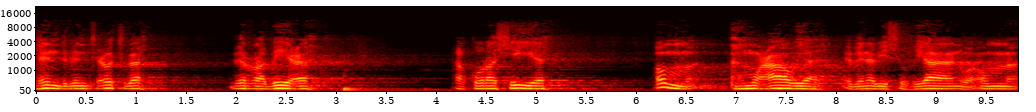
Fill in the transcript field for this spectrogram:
هند بنت عتبة بن ربيعة القرشية أم معاوية بن أبي سفيان وأم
